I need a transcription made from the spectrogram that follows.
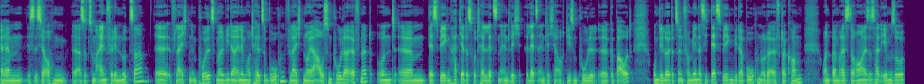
ähm, es ist ja auch ein, also zum einen für den Nutzer äh, vielleicht ein Impuls, mal wieder in dem Hotel zu buchen, vielleicht ein neuer Außenpool eröffnet und ähm, deswegen hat ja das Hotel letztendlich, letztendlich ja auch diesen Pool äh, gebaut, um die Leute zu informieren, dass sie deswegen wieder buchen oder öfter kommen. Und beim Restaurant ist es halt eben so, äh,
